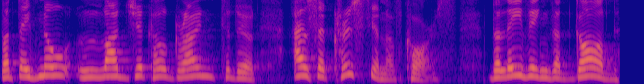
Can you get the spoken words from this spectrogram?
but they've no logical ground to do it. As a Christian, of course, believing that God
